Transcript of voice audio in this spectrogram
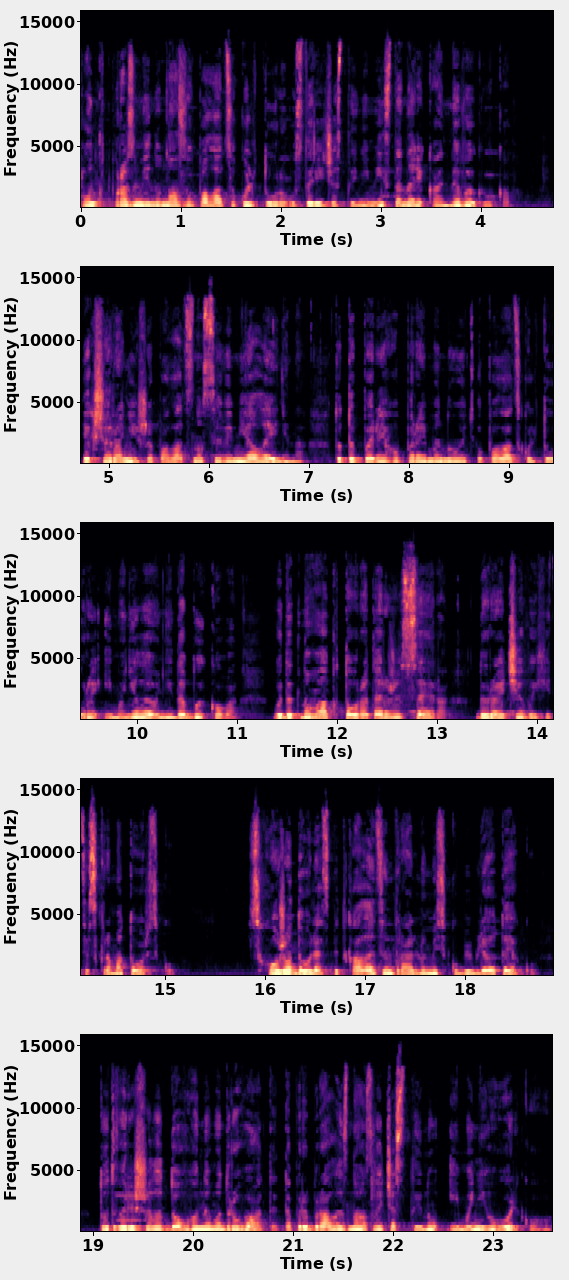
Пункт про зміну назви Палацу культури у старій частині міста нарікань не викликав. Якщо раніше палац носив ім'я Леніна, то тепер його перейменують у Палац культури імені Леоніда Бикова, видатного актора та режисера, до речі, вихідця з Краматорську. Схожа доля спіткала центральну міську бібліотеку. Тут вирішили довго не мудрувати та прибрали з назви частину імені Горького.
